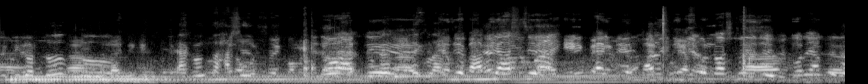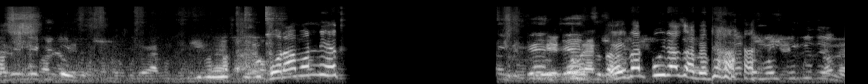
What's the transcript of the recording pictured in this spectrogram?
বিক্রি করতো তো এখন তো হয়ে যাবে। পরে আপনি নিয়ে এইবার পুইরা যাবে মন পুড়ে যাবে।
